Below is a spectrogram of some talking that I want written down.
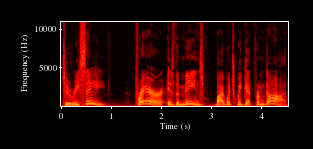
to receive. Prayer is the means by which we get from God.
